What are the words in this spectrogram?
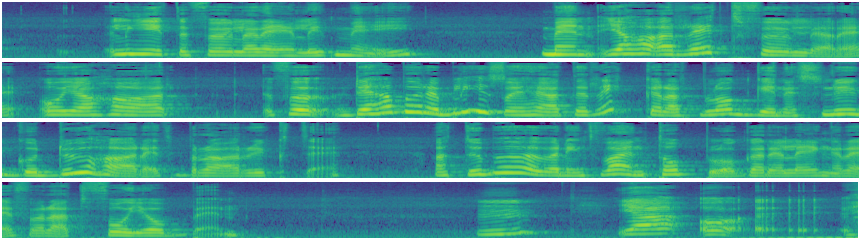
lite följare enligt mig. Men jag har rätt följare och jag har, för det har börjat bli så här att det räcker att bloggen är snygg och du har ett bra rykte. Att du behöver inte vara en toppbloggare längre för att få jobben. Mm. Ja, och eh,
